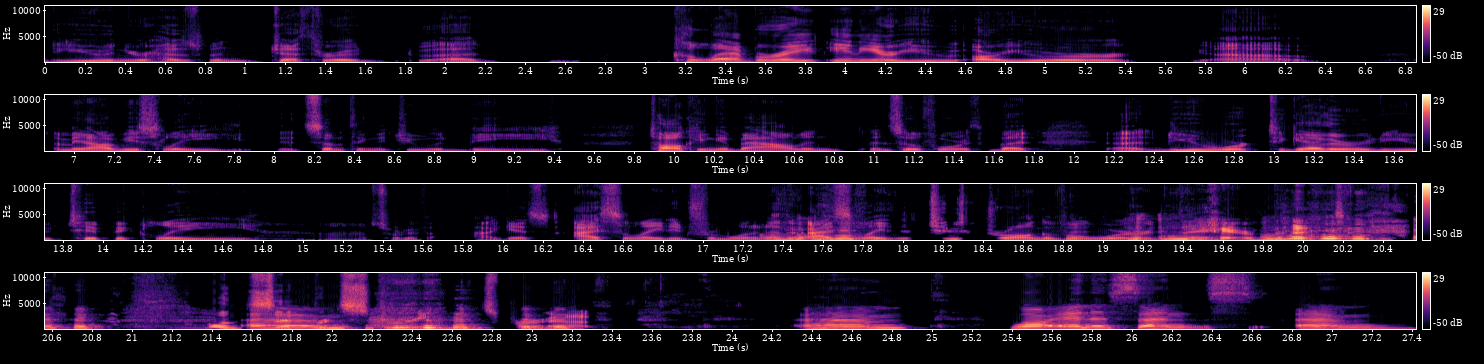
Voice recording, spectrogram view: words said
you and your husband Jethro uh, collaborate any? Are you are your uh, I mean, obviously, it's something that you would be talking about and and so forth. But uh, do you work together, or do you typically uh, sort of, I guess, isolated from one another? isolated is too strong of a word there, but on separate um, streams, perhaps. Um, well, in a sense, um,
